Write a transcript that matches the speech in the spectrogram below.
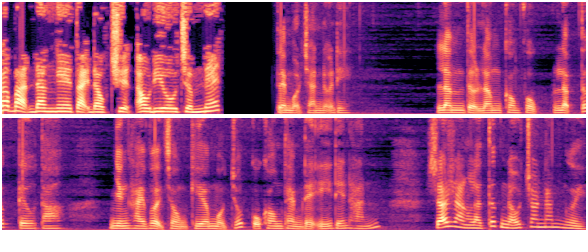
Các bạn đang nghe tại đọc chuyện audio.net Thêm một chén nữa đi. Lâm Tử Lâm công phục lập tức kêu to, nhưng hai vợ chồng kia một chút cũng không thèm để ý đến hắn. Rõ ràng là thức nấu cho năm người,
